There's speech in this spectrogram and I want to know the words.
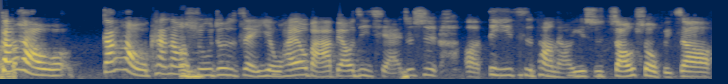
刚好我。刚好我看到书就是这一页，我还有把它标记起来，就是呃第一次胖鸟医师遭受比较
